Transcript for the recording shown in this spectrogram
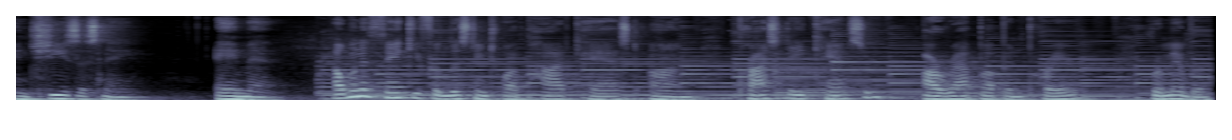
In Jesus' name, amen. I want to thank you for listening to our podcast on prostate cancer, our wrap up in prayer. Remember,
